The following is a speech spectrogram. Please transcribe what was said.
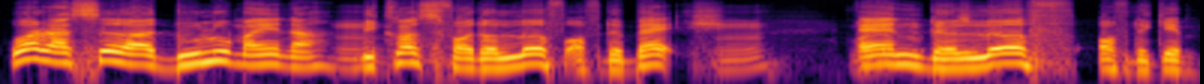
Wah rasa ah, dulu main ah Hmm. because for the love of the badge Hmm. and the love of the game.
